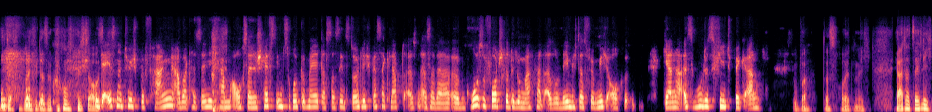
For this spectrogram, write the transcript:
sieht das schon gleich wieder so komisch aus. Und er ist natürlich befangen, aber tatsächlich haben auch seine Chefs ihm zurückgemeldet, dass das jetzt deutlich besser klappt, als, als er da äh, große Fortschritte gemacht hat. Also nehme ich das für mich auch gerne als gutes Feedback an. Super, das freut mich. Ja, tatsächlich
